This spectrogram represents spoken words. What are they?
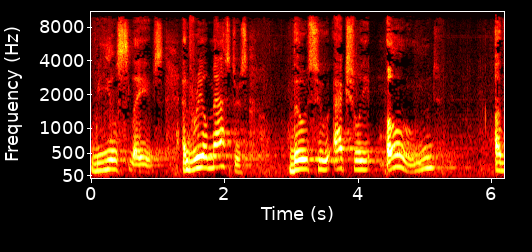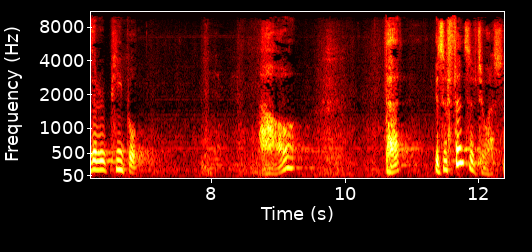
real slaves, and real masters, those who actually owned other people. How? That is offensive to us.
